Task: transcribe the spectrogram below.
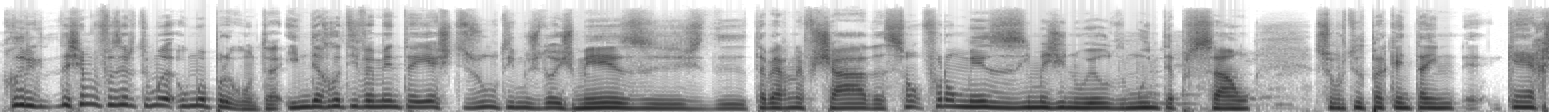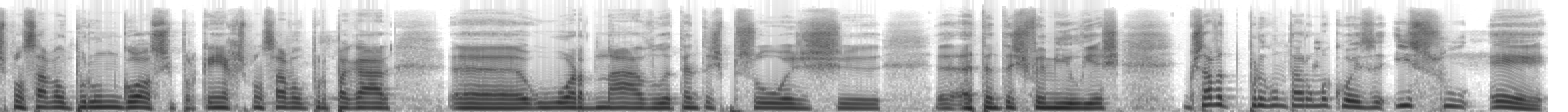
Rodrigo, deixa-me fazer-te uma, uma pergunta. Ainda relativamente a estes últimos dois meses de taberna fechada, são, foram meses, imagino eu, de muita pressão, sobretudo para quem, tem, quem é responsável por um negócio, por quem é responsável por pagar uh, o ordenado a tantas pessoas, uh, a tantas famílias. Gostava de perguntar uma coisa: isso é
